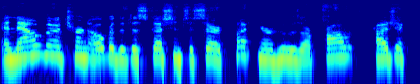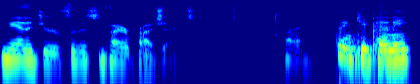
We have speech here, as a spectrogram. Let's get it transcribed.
And now I'm going to turn over the discussion to Sarah Kleckner, who is our pro project manager for this entire project. Thank you, Penny.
